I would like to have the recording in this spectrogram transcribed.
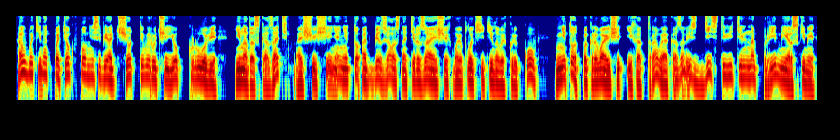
а в ботинок потек вполне себе отчетливый ручеек крови – и, надо сказать, ощущения не то от безжалостно терзающих мою плоть хитиновых крюков, не то от покрывающих их отравы оказались действительно примерскими.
